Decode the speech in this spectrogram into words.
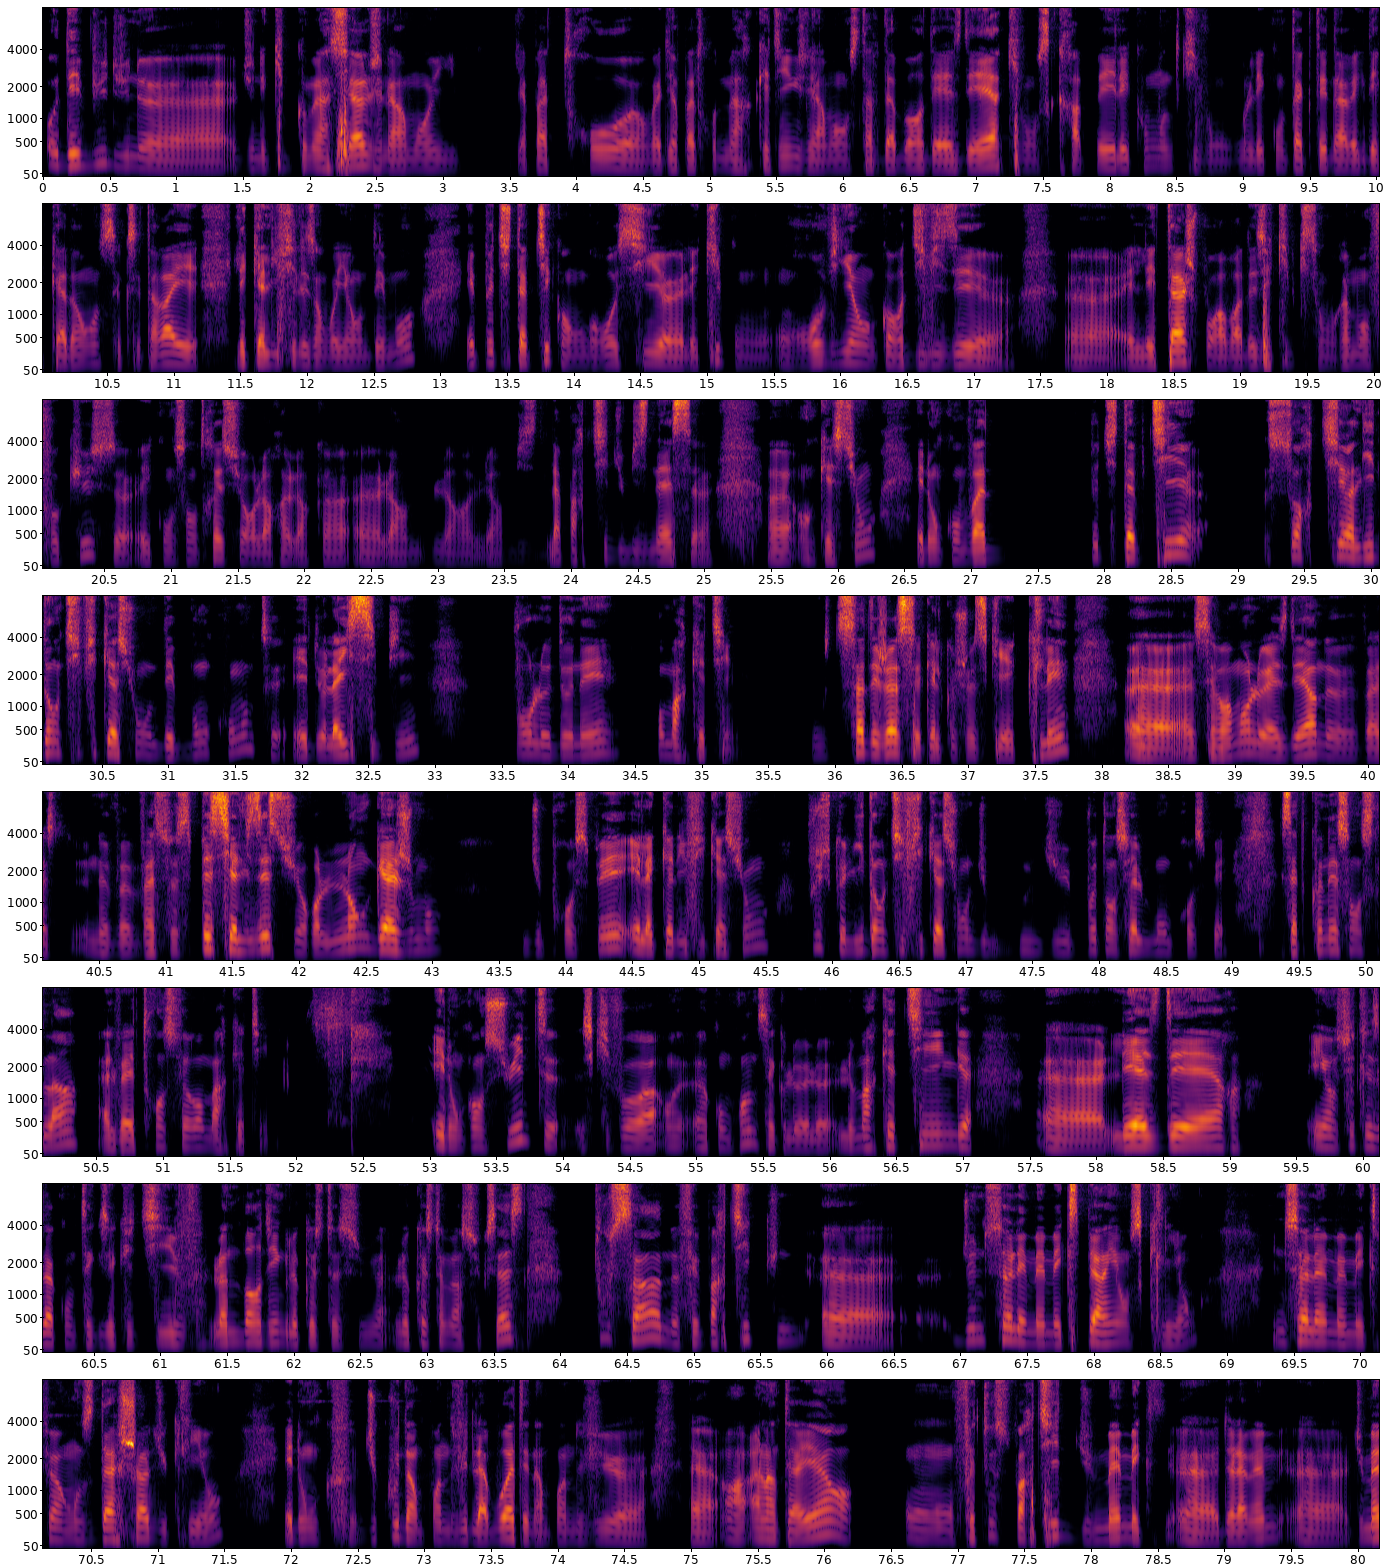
au début d'une équipe commerciale, généralement, il il y a pas trop, heu, on va dire, pas trop de marketing. Généralement, on staffe d'abord des SDR qui vont scraper les comptes, qui vont les contacter avec des cadences et cetera et les qualifier, les envoyer en démo et petit à petit, quand on grossit, heu, l'équipe, on revient encore diviser, heu, les tâches pour avoir des équipes qui sont vraiment focus, et concentrées sur la partie du business, en question et donc on va petit à petit sortir l'identification des bons comptes et de l'ICP pour le donner au marketing. Ça déjà, c'est quelque chose qui est clé. C'est vraiment le SDR ne va ne va se spécialiser sur l'engagement du prospect et la qualification, plus que l'identification du du potentiel bon prospect. Cette connaissance-là, elle va être transférée au marketing et donc ensuite, ce qu'il faut heu, comprendre, c'est que le le marketing, les SDR et ensuite les account exécutives, l'onboarding, le le customer success, tout ça ne fait partie qu'une, heu, d'une seule et même expérience client, une seule et même expérience d'achat du client et donc du coup, d'un point de vue de la boîte et d'un point de vue, heu, en à l'intérieur, on fait tous partie du même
